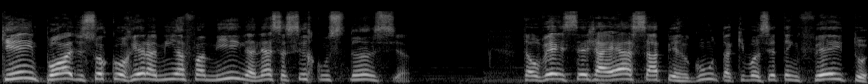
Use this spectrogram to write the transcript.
Quem pode socorrer a minha família nessa circunstância? Talvez seja essa a pergunta que você tem feito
